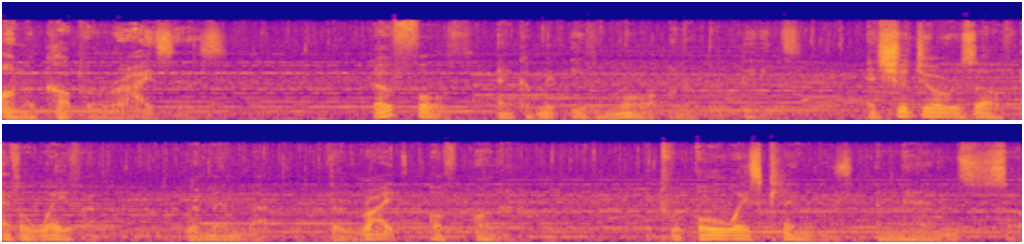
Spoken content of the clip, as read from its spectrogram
honor cop rises. Go forth and commit even more honorable deeds. And should your resolve ever waver, remember the right of honor. Will always cleanse a man's soul.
